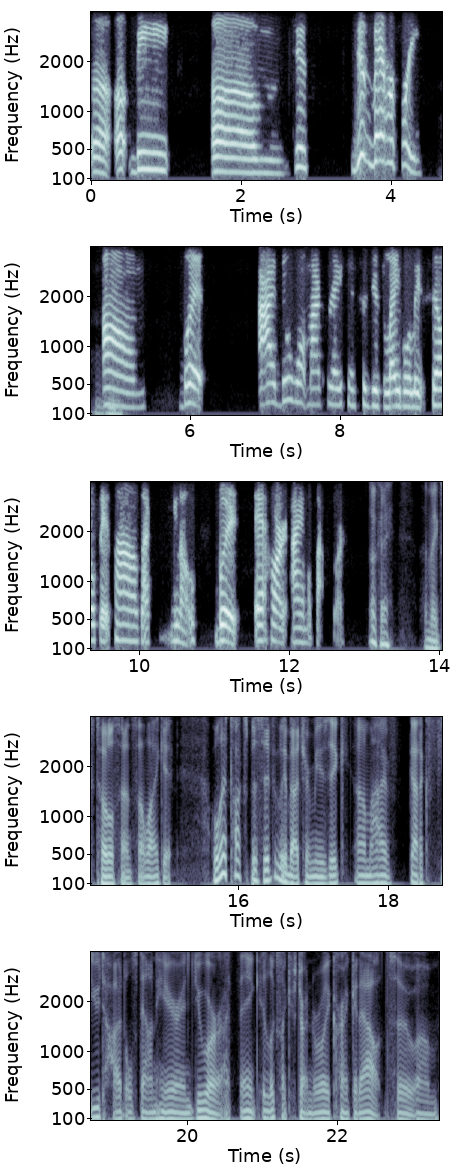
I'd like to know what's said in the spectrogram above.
uh, upbeat, um, just just very free. Mm-hmm. Um, but I do want my creation to just label itself at times, like you know. But at heart, I am a pop star. Okay, that makes total sense. I like it. Well, let's talk specifically about your music. Um, I've got a few titles down here, and you are, I think, it looks like you're starting to really crank it out. So um,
